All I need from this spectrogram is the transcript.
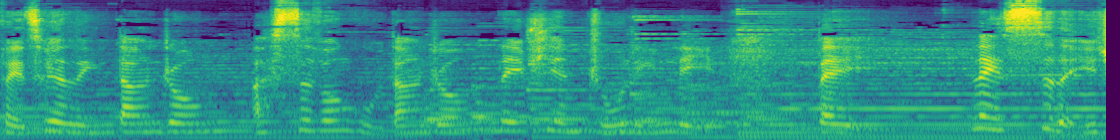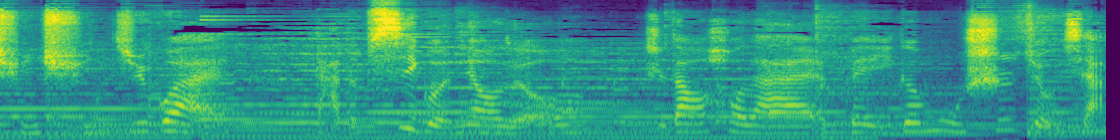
翡翠林当中啊，四峰谷当中那片竹林里，被类似的一群群居怪打得屁滚尿流，直到后来被一个牧师救下。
